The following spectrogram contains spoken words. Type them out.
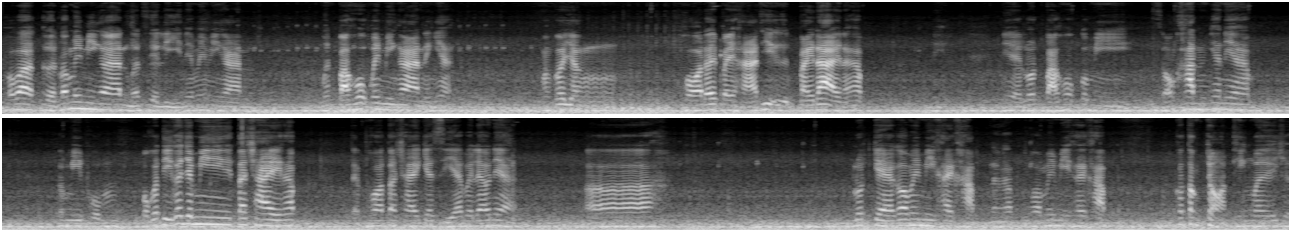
เพราะว่าเกิดว่าไม่มีงานเหมือนเสียหลีเนี่ยไม่มีงาน เหมือนปาโฮกไม่มีงานอย่างเงี้ย มันก็ยังพอได้ไปหาที่อื่นไปได้นะครับ นี่รถปาฮกก็มีสองคันแค่นี้ครับ ก็มีผมปกติก็จะมีตาชัยครับ แต่พอตาชัยแกเสียไปแล้วเนี่ยรถแกก็ไม่มีใครขับนะครับ พอไม่มีใครขับ ก็ต้องจอดทิ้งไว้เฉ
